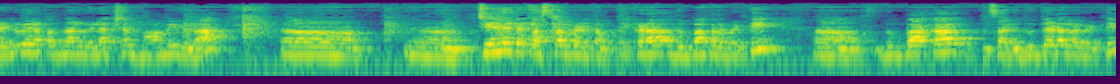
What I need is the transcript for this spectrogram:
రెండు వేల పద్నాలుగు ఎలక్షన్ హామీ కూడా చేనేత క్లస్టర్ పెడతాం. ఇక్కడ దుబ్బాకలో పెట్టి దుబ్బాక సారీ దుద్దెడలో పెట్టి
